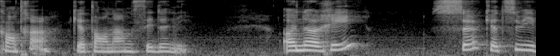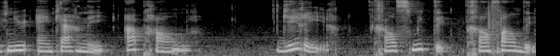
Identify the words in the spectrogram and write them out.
contrats que ton âme s'est donnés, honorer ce que tu es venu incarner, apprendre, guérir, transmuter, transcender.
